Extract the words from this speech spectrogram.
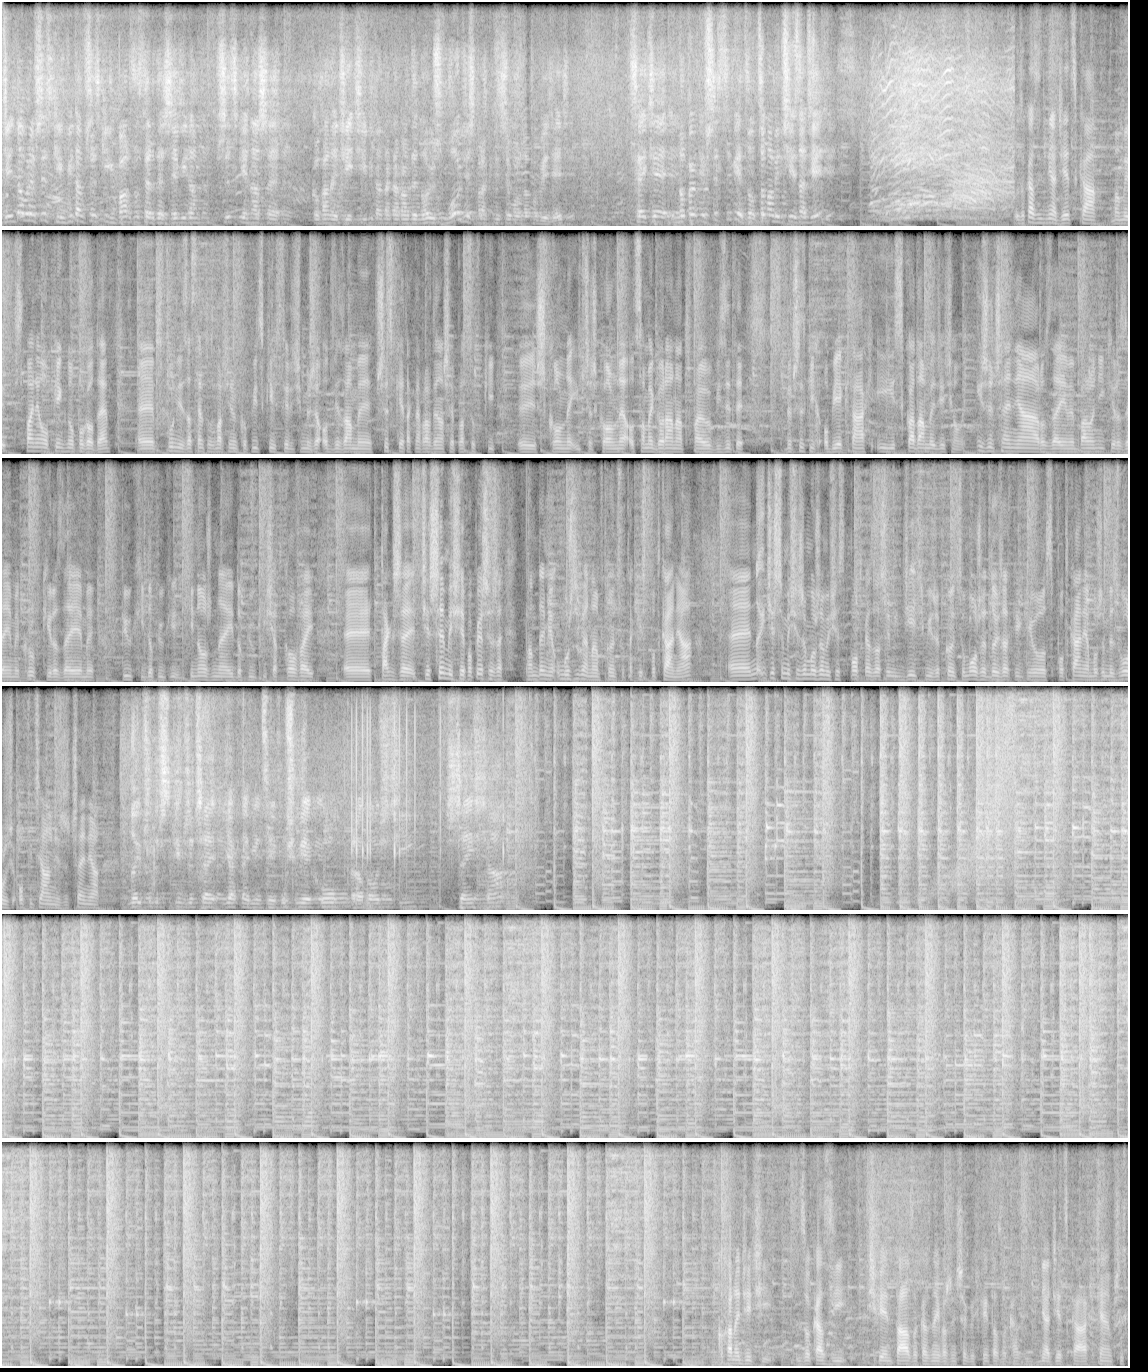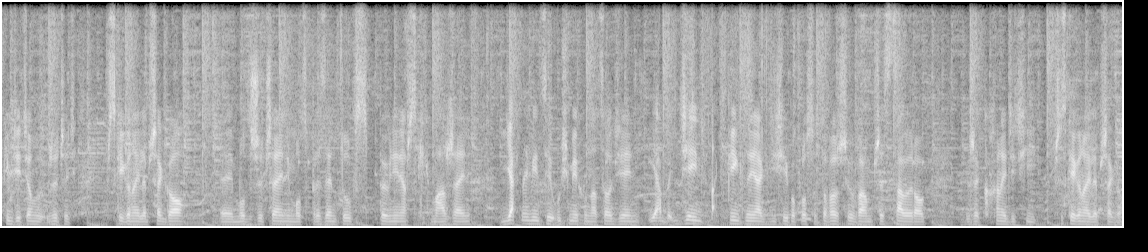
Dzień dobry wszystkim, witam wszystkich bardzo serdecznie, witam wszystkie nasze kochane dzieci, witam tak naprawdę, no już młodzież praktycznie można powiedzieć. Słuchajcie, no pewnie wszyscy wiedzą, co mamy dzisiaj za dzień? Z okazji Dnia Dziecka mamy wspaniałą, piękną pogodę. E, Wspólnie z zastępcą z Marcinem Kopickim stwierdziliśmy, że odwiedzamy wszystkie tak naprawdę nasze placówki y, szkolne i przedszkolne. Od samego rana trwają wizyty we wszystkich obiektach i składamy dzieciom i życzenia, rozdajemy baloniki, rozdajemy krówki, rozdajemy piłki do piłki nożnej, do piłki siatkowej. E, Także cieszymy się po pierwsze, że pandemia umożliwia nam w końcu takie spotkania. E, No i cieszymy się, że możemy się spotkać z naszymi dziećmi, że w końcu może dojść do takiego spotkania, możemy złożyć oficjalnie życzenia. No i przede wszystkim życzę jak najwięcej uśmiechu, radości, szczęścia. Kochane dzieci, z okazji święta, z okazji najważniejszego święta, z okazji Dnia Dziecka, chciałem wszystkim dzieciom życzyć wszystkiego najlepszego, e, moc życzeń, moc prezentów, spełnienia wszystkich marzeń, jak najwięcej uśmiechu na co dzień i aby dzień tak piękny jak dzisiaj po prostu towarzyszył Wam przez cały rok. Także kochane dzieci, wszystkiego najlepszego.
